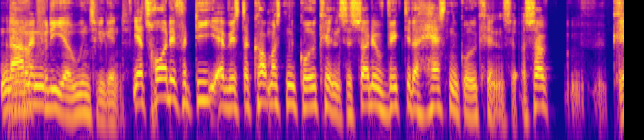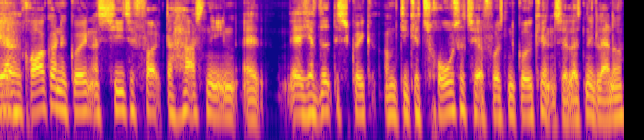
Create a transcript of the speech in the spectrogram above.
det Nej, er nok, men- fordi jeg er uintelligent. Jeg tror, det er fordi, at hvis der kommer sådan en godkendelse, så er det jo vigtigt at have sådan en godkendelse. Og så kan ja. Rockerne gå ind og sige til folk, der har sådan en... At, jeg ved det sgu ikke, om de kan tro sig til at få sådan en godkendelse eller sådan et eller andet.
